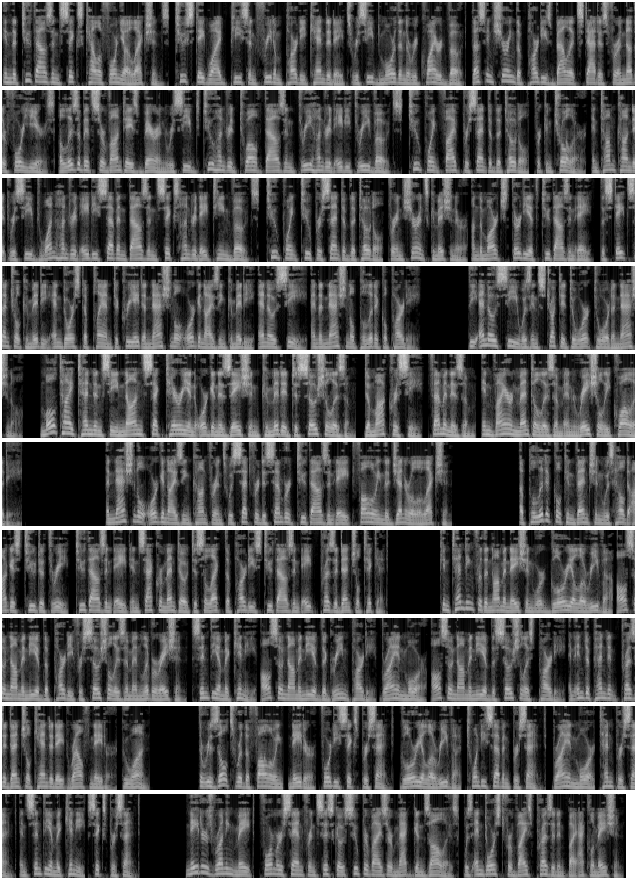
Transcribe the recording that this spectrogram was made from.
In the 2006 California elections, two statewide Peace and Freedom Party candidates received more than the required vote, thus ensuring the party's ballot status for another four years. Elizabeth Cervantes Barron received 212,383 votes 2.5% of the total, for controller, and Tom Condit received 187,618 votes 2.2% of the total, for insurance commissioner. On the March 30, 2008, the State Central Committee endorsed a plan to create a National Organizing Committee and a national political party. The NOC was instructed to work toward a national, multi-tendency non-sectarian organization committed to socialism, democracy, feminism, environmentalism and racial equality." A national organizing conference was set for December 2008 following the general election. A political convention was held August 2–3, 2008 in Sacramento to select the party's 2008 presidential ticket. Contending for the nomination were Gloria LaRiva also nominee of the Party for Socialism and Liberation, Cynthia McKinney also nominee of the Green Party Brian Moore also nominee of the Socialist Party and independent presidential candidate Ralph Nader, who won. The results were the following: Nader 46%, Gloria La Riva 27%, Brian Moore 10%, and Cynthia McKinney 6%. Nader's running mate, former San Francisco supervisor Matt Gonzalez, was endorsed for vice president by acclamation.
